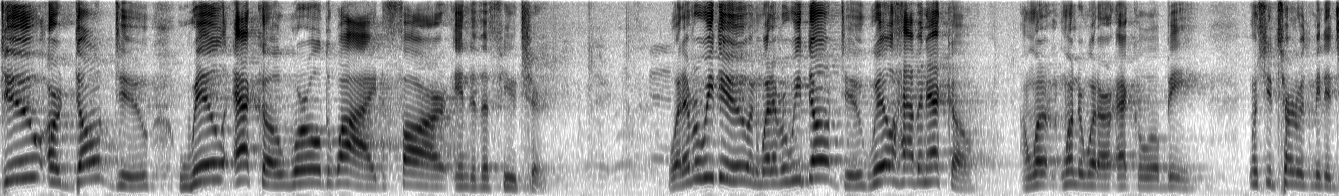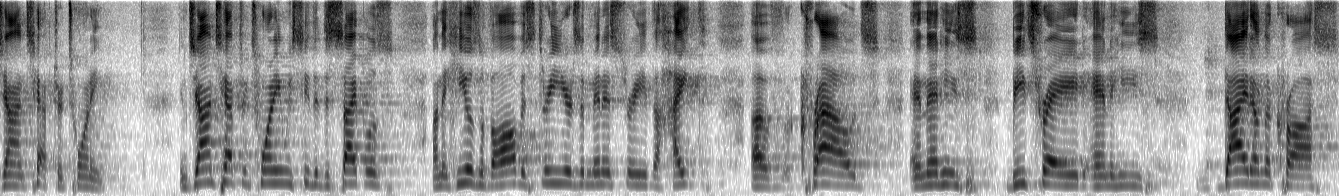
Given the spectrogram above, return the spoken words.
do or don't do will echo worldwide far into the future. Whatever we do and whatever we don't do will have an echo. I wonder what our echo will be. I want you to turn with me to John chapter 20. In John chapter 20, we see the disciples on the heels of all of his three years of ministry, the height of crowds, and then he's betrayed and he's died on the cross.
